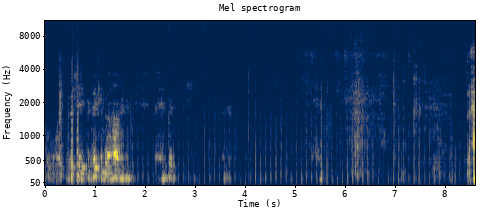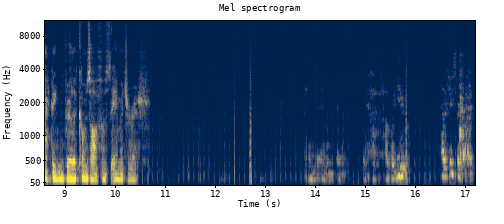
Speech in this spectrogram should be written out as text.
What, a shitty predicament, huh? The acting really comes off as amateurish. and, and, and how how about you? How'd you survive?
